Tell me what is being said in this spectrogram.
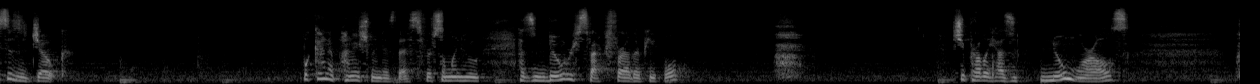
This is a joke. What kind of punishment is this for someone who has no respect for other people? She probably has no morals.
